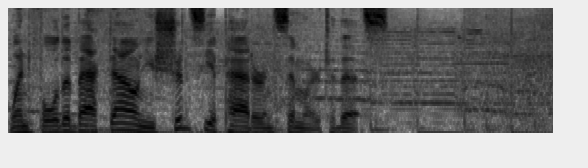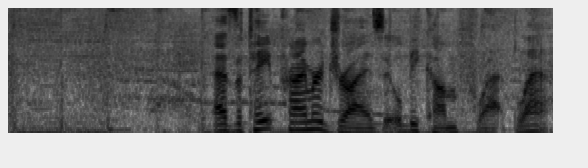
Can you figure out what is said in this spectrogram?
When folded back down, you should see a pattern similar to this. As the tape primer dries, it will become flat black.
